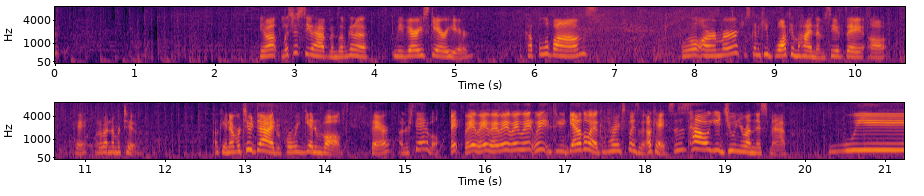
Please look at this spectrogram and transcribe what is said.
you know what? Let's just see what happens. I'm gonna be very scary here. A couple of bombs. A little armor. Just gonna keep walking behind them. See if they... Oh, okay. What about number two? Okay, number two died before we get involved. Fair. Understandable. Wait, wait, wait, wait, wait, wait, wait, wait. Get out of the way. I'm trying to explain something. Okay, so this is how you junior on this map. We...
